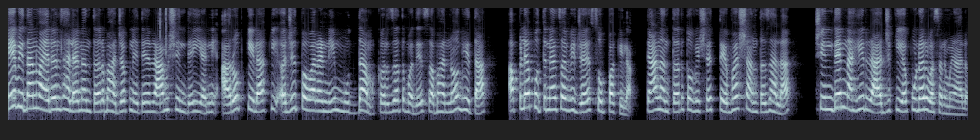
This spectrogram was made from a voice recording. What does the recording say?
हे विधान व्हायरल झाल्यानंतर भाजप नेते राम शिंदे यांनी आरोप केला की अजित पवारांनी मुद्दाम कर्जतमध्ये सभा न घेता आपल्या पुतण्याचा विजय सोपा केला. त्यानंतर तो विषय तेव्हाच शांत झाला शिंदेंनाही राजकीय पुनर्वसन मिळालं.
